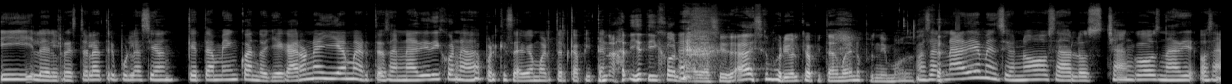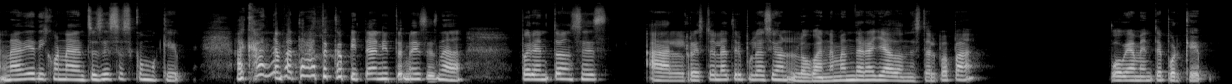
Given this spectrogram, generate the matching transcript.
Y el resto de la tripulación, que también cuando llegaron allí a Marte, o sea, nadie dijo nada porque se había muerto el capitán. Nadie dijo nada, así, ay, se murió el capitán, bueno, pues ni modo. O sea, nadie mencionó, o sea, los changos, nadie, o sea, nadie dijo nada. Entonces eso es como que acaban de matar a tu capitán y tú no dices nada. Pero entonces al resto de la tripulación lo van a mandar allá donde está el papá. Obviamente porque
